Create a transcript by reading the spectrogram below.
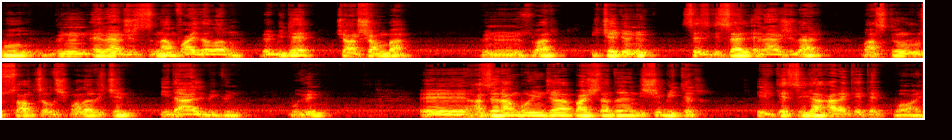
bu günün enerjisinden faydalanın. Ve bir de çarşamba gününüz var. İçe dönük sezgisel enerjiler, baskın ruhsal çalışmalar için ideal bir gün. Bugün ee, Haziran boyunca başladığın işi bitir. İlkesiyle hareket et bu ay.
